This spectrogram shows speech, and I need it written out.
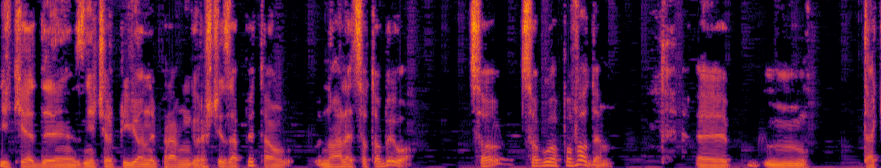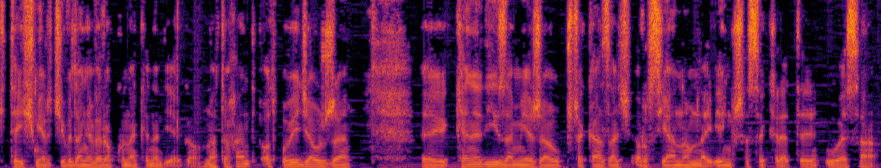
I kiedy zniecierpliwiony prawnik wreszcie zapytał, no ale co to było? Co, co było powodem y, y, tej śmierci, wydania wyroku na Kennedy'ego? Na to Hunt odpowiedział, że y, Kennedy zamierzał przekazać Rosjanom największe sekrety USA.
